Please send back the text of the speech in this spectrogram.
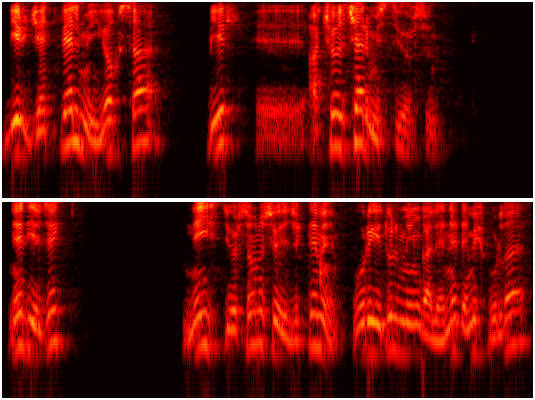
Bir cetvel mi yoksa bir e, açıölçer mi istiyorsun? Ne diyecek? Ne istiyorsa onu söyleyecek değil mi? Uridul mingale ne demiş burada?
